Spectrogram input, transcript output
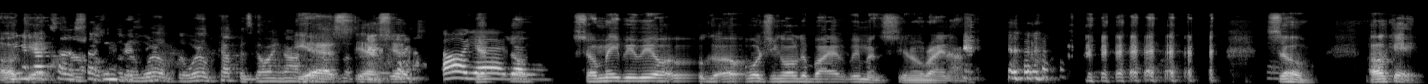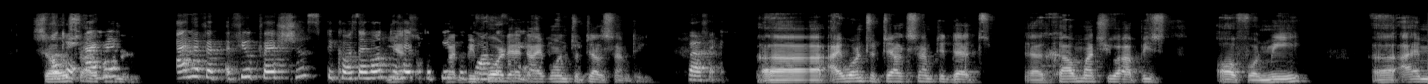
Okay, not so, Uh, so also The interesting. world, the World Cup is going on. yes, yes, yes. Oh, Yeah, yeah, yeah, so- yeah. So maybe we are uh, watching all the bio women's, you know, right now. So, okay, so. Okay, also I I have- wanna- I have a, a few questions because I want to Yes, help the people. But before that. I want to tell something. Perfect. Uh, I want to tell something that, uh, how much you are pissed off on me. Uh, I am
